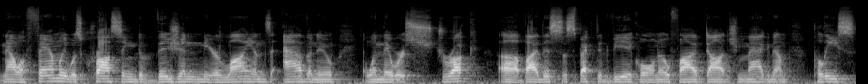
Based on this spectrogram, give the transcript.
Now, a family was crossing Division near Lyons Avenue when they were struck uh, by this suspected vehicle, an 05 Dodge Magnum. Police,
